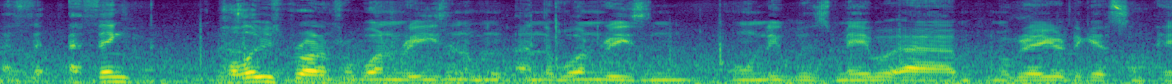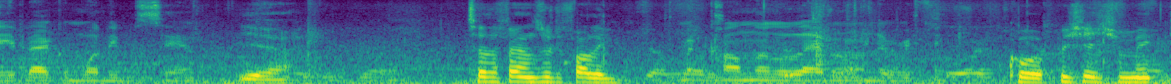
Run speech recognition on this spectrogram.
I, th- I think Paulie was brought in for one reason, and the one reason only was maybe uh, McGregor to get some payback on what he was saying. Yeah. Tell the fans what you follow. McConnell 11 and everything. Cool. Appreciate you, Mick.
